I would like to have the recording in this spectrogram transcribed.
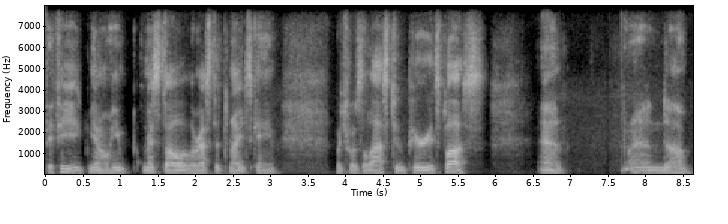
if he you know he missed all of the rest of tonight's game, which was the last two periods plus, and and um,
